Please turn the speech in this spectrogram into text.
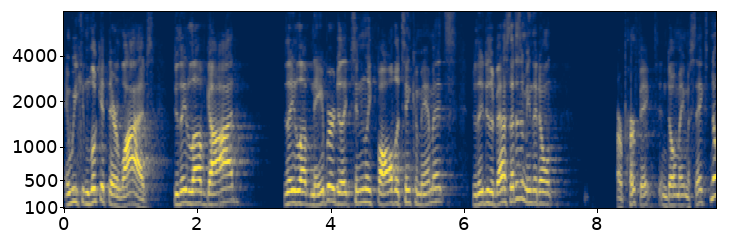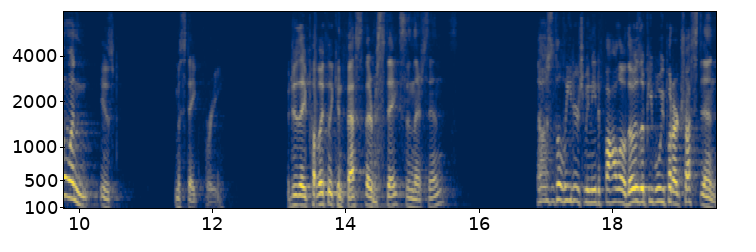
And we can look at their lives. Do they love God? Do they love neighbor? Do they tenderly follow the Ten Commandments? Do they do their best? That doesn't mean they don't are perfect and don't make mistakes. No one is mistake free. But do they publicly confess their mistakes and their sins? Those are the leaders we need to follow. Those are the people we put our trust in.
